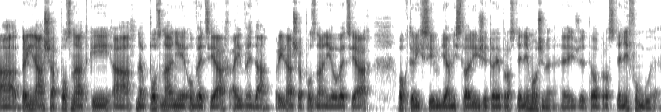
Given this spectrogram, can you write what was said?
a prináša poznatky a poznanie o veciach, aj veda prináša poznanie o veciach, o ktorých si ľudia mysleli, že to je proste nemožné, hej, že to proste nefunguje.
